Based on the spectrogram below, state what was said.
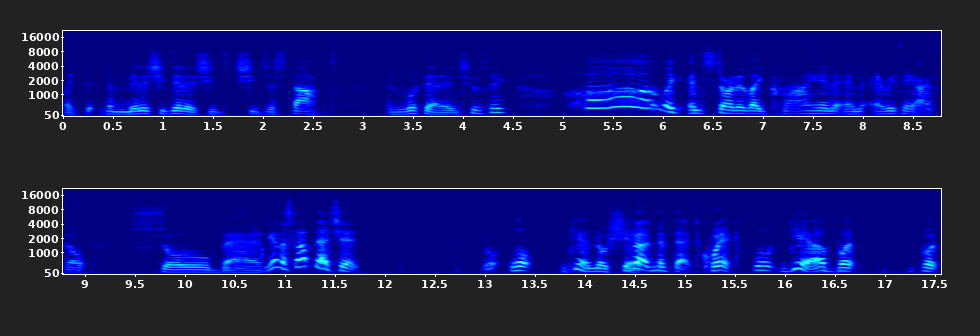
Like the, the minute she did it, she she just stopped and looked at it, and she was like, "Ah!" like and started like crying and everything. I felt so bad. You got to stop that shit. Well, yeah, no You shit. got to nip that quick. Well, yeah, but but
